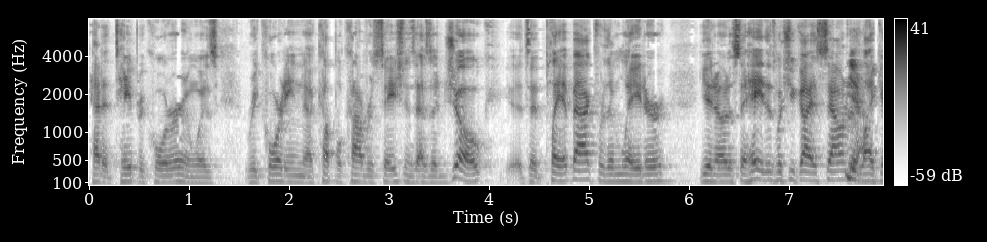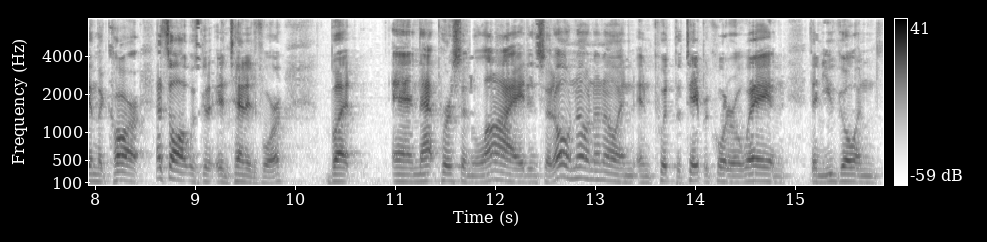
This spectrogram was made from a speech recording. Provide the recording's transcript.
had a tape recorder and was recording a couple conversations as a joke uh, to play it back for them later, you know, to say, hey, this is what you guys sounded yeah. like in the car. That's all it was intended for. But and that person lied and said, oh no, no, no, and, and put the tape recorder away, and then you go and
